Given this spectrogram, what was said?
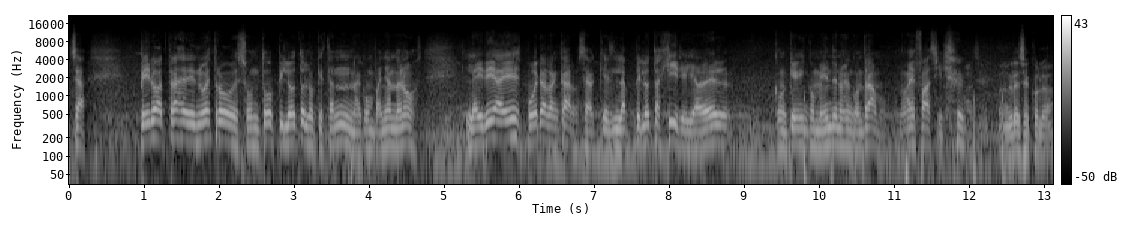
o sea, pero atrás de nuestro son todos pilotos los que están acompañándonos. La idea es poder arrancar, o sea, que la pelota gire y a ver con qué inconveniente nos encontramos. No es fácil. Bueno, gracias, Colo.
